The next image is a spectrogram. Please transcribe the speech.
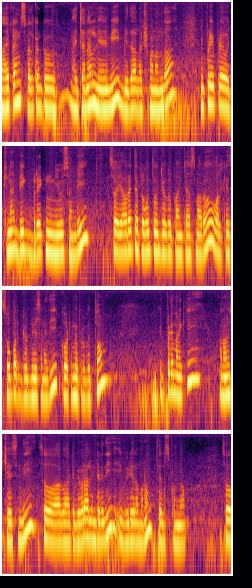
Hi friends welcome to my channel. నేను మీ బిదా లక్ష్మానంద. ఇప్పుడిప్పుడే వచ్చిన బిగ్ బ్రేకింగ్ న్యూస్ అండి. సో ఎవరైతే ప్రభుత్వ ఉద్యోగులు పనిచేస్తున్నారో వాళ్ళకి సూపర్ గుడ్ న్యూస్ అనేది కూటమి ప్రభుత్వం ఇప్పుడే మనకి అనౌన్స్ చేసింది. సో వాటి వివరాలు ఏంటనేది ఈ వీడియోలో మనం తెలుసుకుందాం. సో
